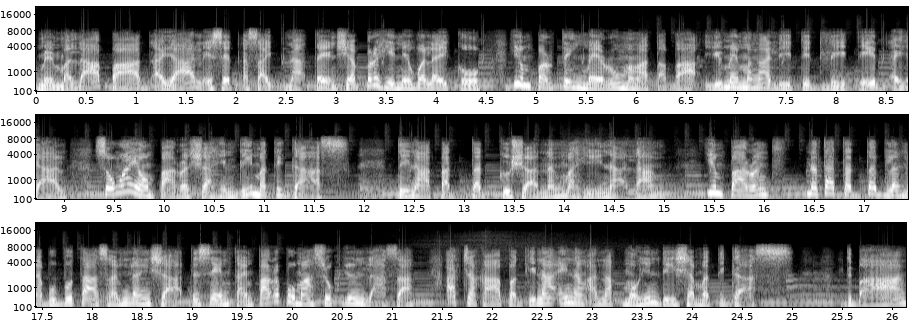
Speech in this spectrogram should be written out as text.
May malapad, ayan, iset aside natin. Siyempre, hiniwalay ko yung parting merong mga taba, yung may mga litid-litid, ayan. So ngayon, para siya hindi matigas, tinatadtad ko siya ng mahina lang. Yung parang natatadtad lang, nabubutasan lang siya at the same time para pumasok yung lasa. At saka pag kinain ng anak mo, hindi siya matigas. ba?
